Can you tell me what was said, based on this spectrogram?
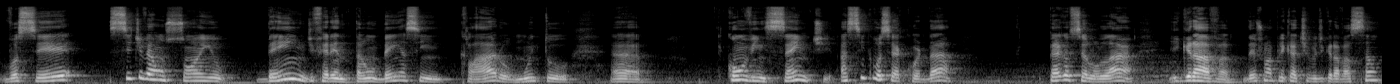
você se tiver um sonho bem diferentão, bem assim, claro, muito uh, convincente, assim que você acordar, pega o celular e grava, deixa um aplicativo de gravação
